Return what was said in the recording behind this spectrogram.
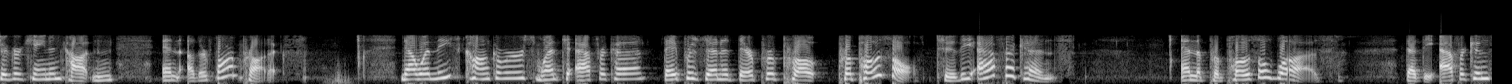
sugarcane and cotton and other farm products. Now, when these conquerors went to Africa, they presented their propo- proposal to the Africans. And the proposal was that the Africans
